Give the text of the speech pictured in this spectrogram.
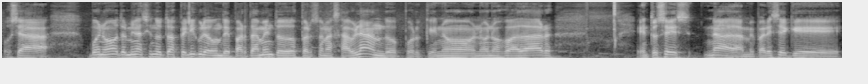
o sea, bueno, vamos a terminar haciendo todas películas de un departamento de dos personas hablando, porque no, no nos va a dar... Entonces, nada, me parece que,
